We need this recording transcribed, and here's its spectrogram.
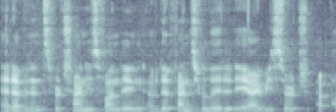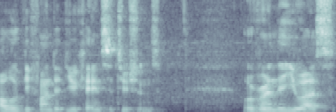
and evidence for Chinese funding of defense related AI research at publicly funded UK institutions. Over in the US,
